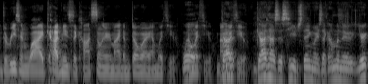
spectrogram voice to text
the reason why God needs to constantly remind him, "Don't worry, I'm with you. Well, I'm with you. I'm God, with you." God has this huge thing where he's like, I'm gonna you're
